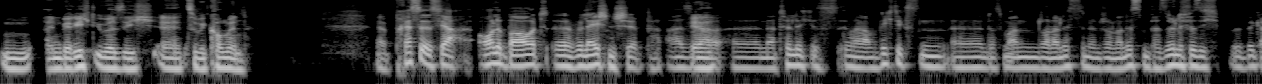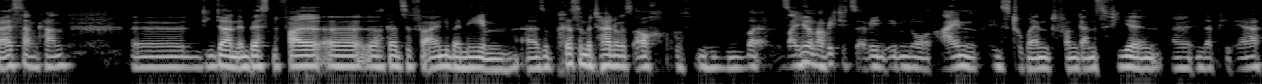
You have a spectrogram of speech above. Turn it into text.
einen Bericht über sich äh, zu bekommen? Ja, Presse ist ja all about äh, relationship. Also ja. äh, natürlich ist es immer am wichtigsten, äh, dass man Journalistinnen und Journalisten persönlich für sich begeistern kann, äh, die dann im besten Fall äh, das ganze Verein übernehmen. Also Pressemitteilung ist auch, sage ich hier nochmal wichtig zu erwähnen, eben nur ein Instrument von ganz vielen äh, in der PR.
